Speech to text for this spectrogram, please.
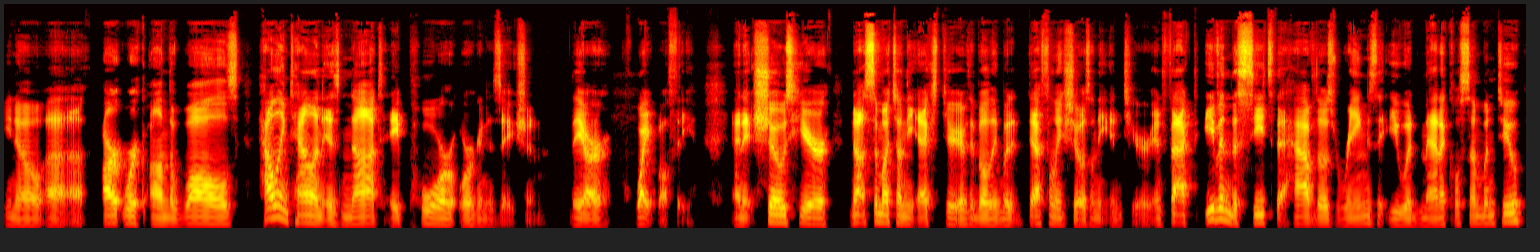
you know uh, artwork on the walls howling talon is not a poor organization they are quite wealthy. And it shows here not so much on the exterior of the building but it definitely shows on the interior. In fact even the seats that have those rings that you would manacle someone to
